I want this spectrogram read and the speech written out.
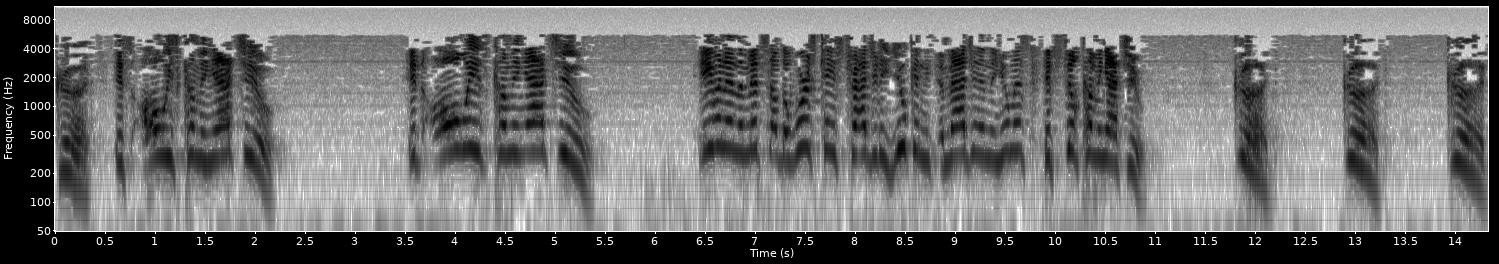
good. It's always coming at you. It's always coming at you. Even in the midst of the worst case tragedy you can imagine in the humans, it's still coming at you. Good, good, good.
